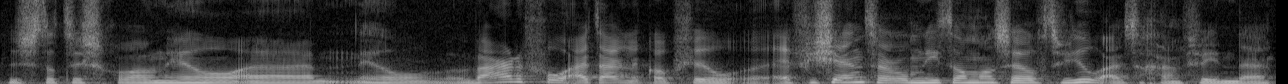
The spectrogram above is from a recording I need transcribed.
Dus dat is gewoon heel, uh, heel waardevol. Uiteindelijk ook veel efficiënter om niet allemaal zelf het wiel uit te gaan vinden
